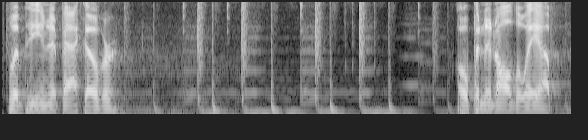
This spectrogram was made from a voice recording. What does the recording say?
Flip the unit back over. Open it all the way up.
